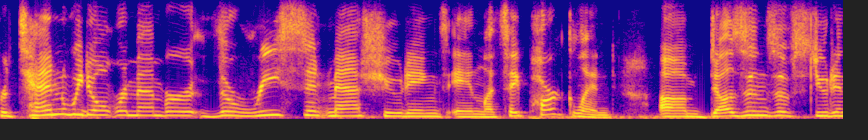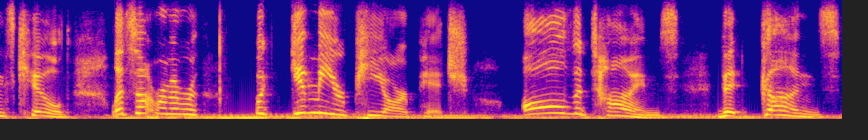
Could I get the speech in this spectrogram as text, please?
pretend we don't remember the recent mass shootings in, let's say, Parkland, um, dozens of students killed. Let's not remember, but give me your PR pitch. All the times that guns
